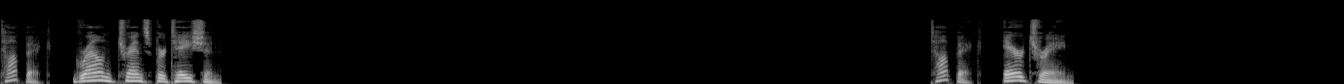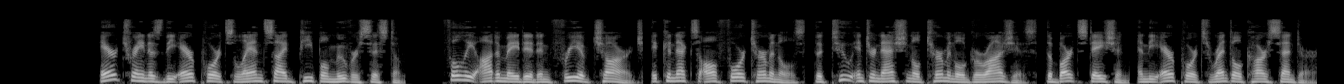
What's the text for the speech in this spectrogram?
Topic: Ground transportation. Airtrain Airtrain is the airport's landside people mover system. Fully automated and free of charge, it connects all four terminals, the two international terminal garages, the BART station, and the airport's rental car center.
